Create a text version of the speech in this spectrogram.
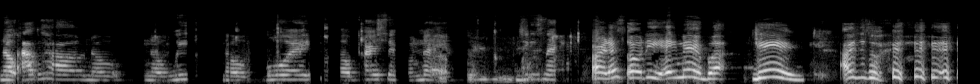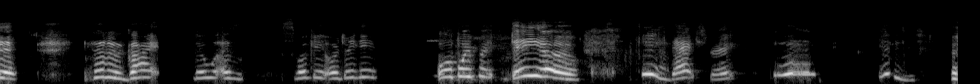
no alcohol, no no weed, no boy, no person, no nothing. In Jesus' name. All right, that's OD. Amen. But gang, I just hit a guy that was smoking or drinking. Oh, boyfriend. Damn. he ain't that straight. no,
